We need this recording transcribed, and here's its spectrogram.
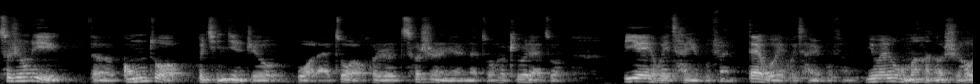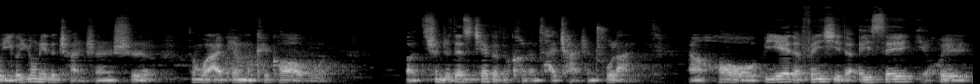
测试用力的工作不仅仅只有我来做，或者是测试人员来做，或者 QA 来做，BA 也会参与部分，Dev 也会参与部分。因为我们很多时候一个用力的产生是通过 IPM kickoff，呃，甚至 Desk Check 它可能才产生出来。然后 BA 的分析的 AC 也会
